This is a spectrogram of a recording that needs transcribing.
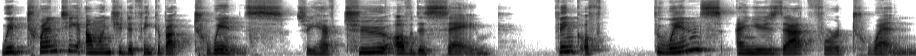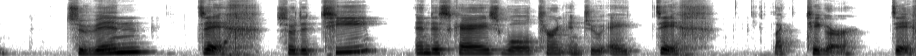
With 20, I want you to think about twins. So you have two of the same. Think of twins and use that for twin. Twin tig. So the T in this case will turn into a tig, like tigger, tig.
